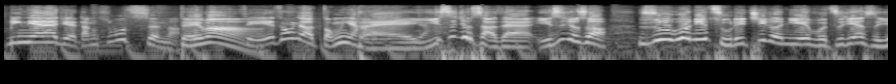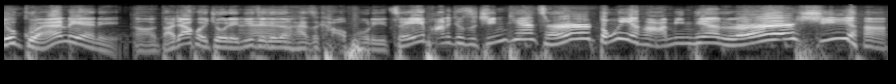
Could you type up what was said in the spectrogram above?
明天呢就要当主持人了，对嘛？这种叫东一下。对，意思就是啥子？意思就是说，如果你做的几个业务之间是有关联的啊，大家会觉得你这个人还是靠谱的。最怕的就是今天这儿东一下，明天那儿西一下。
